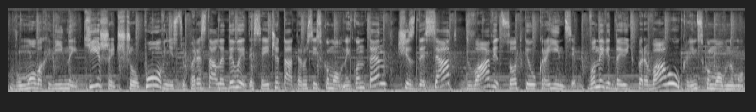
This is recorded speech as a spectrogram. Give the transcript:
в умовах війни. Тішить, що повністю перестали дивитися і читати російськомовний контент 62% українців. Вони віддають перевагу українськомовному.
